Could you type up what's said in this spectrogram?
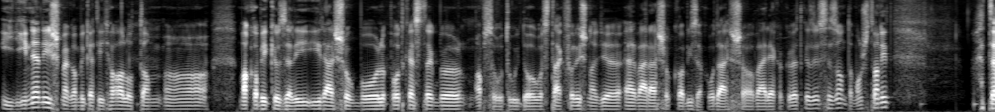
így innen is, meg amiket így hallottam a Makabi közeli írásokból, podcastekből, abszolút úgy dolgozták föl, és nagy elvárásokkal, bizakodással várják a következő szezont, a mostanit. Hát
